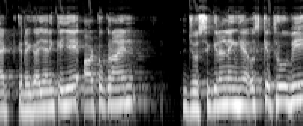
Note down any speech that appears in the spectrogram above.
एक्ट करेगा। यानी कि ये ऑटोक्राइन जो सिग्नलिंग है, उसके थ्रू भी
